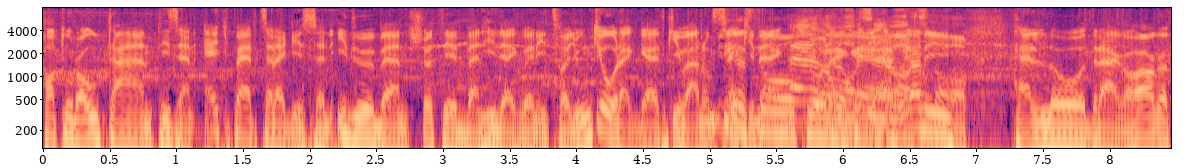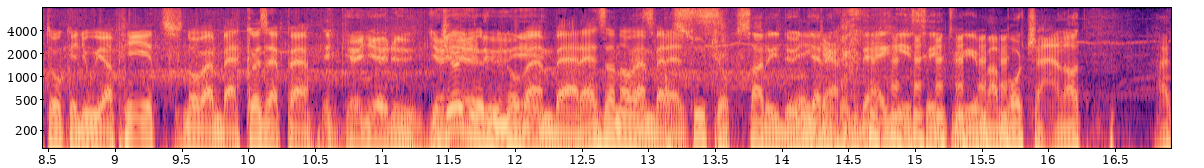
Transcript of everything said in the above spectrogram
6 óra után 11 perccel egészen időben, sötétben, hidegben itt vagyunk. Jó reggelt kívánunk Sziasztok, mindenkinek. jó reggelt. hello, Jani. Sziasztok. Hello, drága hallgatók, egy újabb hét, november közepe. Gyönyörű, gyönyörű. Gyönyörű november, ez a november, A ez, szutyok szaridő gyerekek, de egész hétvégén már bocsánat. Hát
